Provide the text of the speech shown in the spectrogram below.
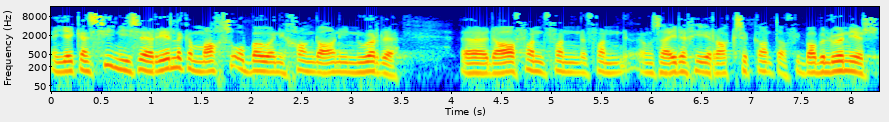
en jy kan sien hier's 'n redelike magsopbou aan die gang daar in die noorde. Uh daarvan van van ons huidige Irak se kant af, die Babiloniërs.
